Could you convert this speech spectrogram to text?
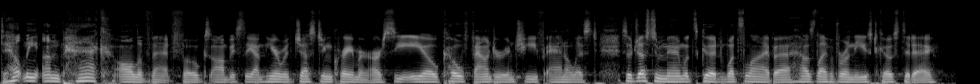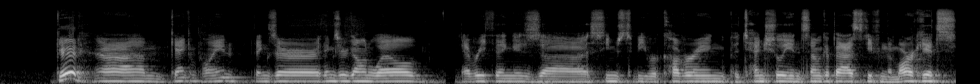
To help me unpack all of that, folks, obviously, I'm here with Justin Kramer, our CEO, co founder, and chief analyst. So, Justin, man, what's good? What's live? Uh, how's life over on the East Coast today? Good. Um, can't complain. Things are things are going well. Everything is uh, seems to be recovering potentially in some capacity from the markets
